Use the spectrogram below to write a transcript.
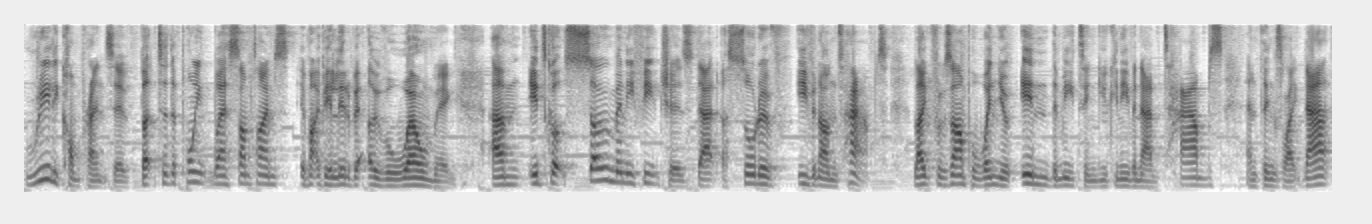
really comprehensive, but to the point where sometimes it might be a little bit overwhelming. Um, it's got so many features that are sort of even untapped. Like, for example, when you're in the meeting, you can even add tabs and things like that,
